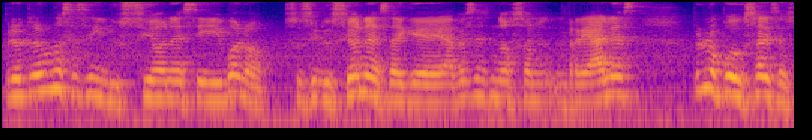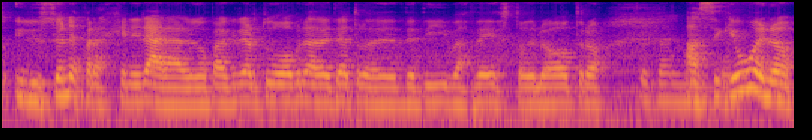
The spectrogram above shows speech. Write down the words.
Pero claro, uno se hace ilusiones y bueno, sus ilusiones hay que, a veces no son reales, pero uno puede usar esas ilusiones para generar algo, para crear tu obra de teatro de, de divas, de esto, de lo otro. Totalmente. Así que bueno,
